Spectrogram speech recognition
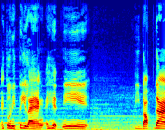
ไอตัวนี้ตีแรง ไอเห็ดนี่ตีบัฟได้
